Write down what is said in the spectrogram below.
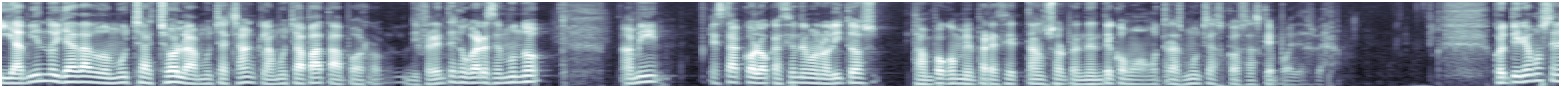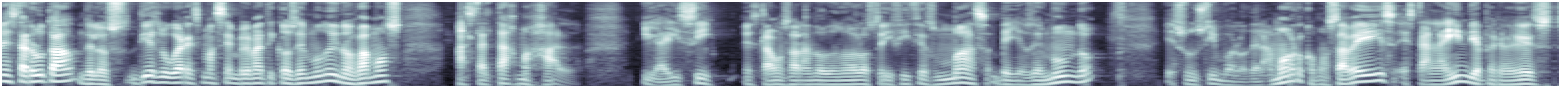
y habiendo ya dado mucha chola, mucha chancla, mucha pata por diferentes lugares del mundo, a mí esta colocación de monolitos tampoco me parece tan sorprendente como otras muchas cosas que puedes ver. Continuamos en esta ruta de los 10 lugares más emblemáticos del mundo y nos vamos hasta el Taj Mahal. Y ahí sí, estamos hablando de uno de los edificios más bellos del mundo. Es un símbolo del amor, como sabéis. Está en la India, pero es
